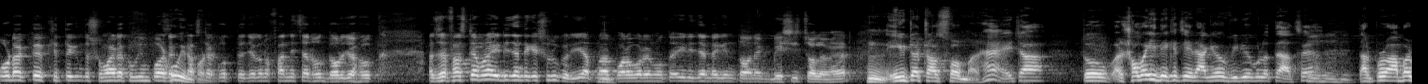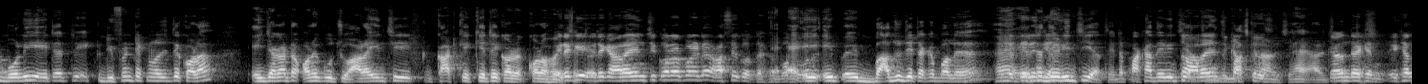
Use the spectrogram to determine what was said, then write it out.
প্রোডাক্টের ক্ষেত্রে কিন্তু সময়টা খুব ইম্পর্টেন্ট কাজটা করতে। যে কোনো ফার্নিচার হোক দরজা হোক। আচ্ছা ফার্স্টে আমরা এই ডিজাইন থেকে শুরু করি। আপনার বরাবরের মতো এই ডিজাইনটা কিন্তু অনেক বেশি চলে ভাইয়ার হুম এইটা ট্রান্সফর্মার হ্যাঁ এটা তো সবাই দেখেছে এর আগেও ভিডিওগুলোতে আছে। তারপর আবার বলি এটা একটু ডিফারেন্ট টেকনোলজিতে করা। এই জায়গাটা অনেক উঁচু আড়াই ইঞ্চি কাঠকে কেটে করা- হয়েছে কি এটাকে আড়াই ইঞ্চি করার পর এটা আছে কত এখন এই এই বাজু যেটাকে বলে হ্যাঁ এটা দেড় ইঞ্চি আছে। এটা পাকা দেড় ইঞ্চি আড়াই ইঞ্চি মাঝখানে করেছে। হ্যাঁ কারণ দেখেন এখান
